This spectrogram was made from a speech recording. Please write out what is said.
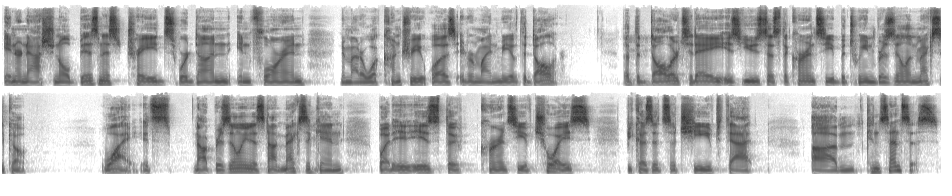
international business trades were done in florin, no matter what country it was. It reminded me of the dollar. That the dollar today is used as the currency between Brazil and Mexico. Why? It's not Brazilian, it's not Mexican, but it is the currency of choice because it's achieved that um, consensus.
